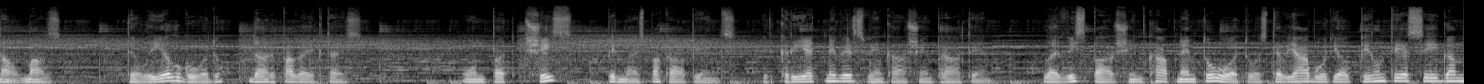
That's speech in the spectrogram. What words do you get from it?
nav maz. Tev lielu godu dara paveiktais. Un pat šis pirmais pakāpiens ir krietni virs vienkāršiem prātiem. Lai vispār šīm kāpnēm tuvotos, tev jābūt jau pilntiesīgam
